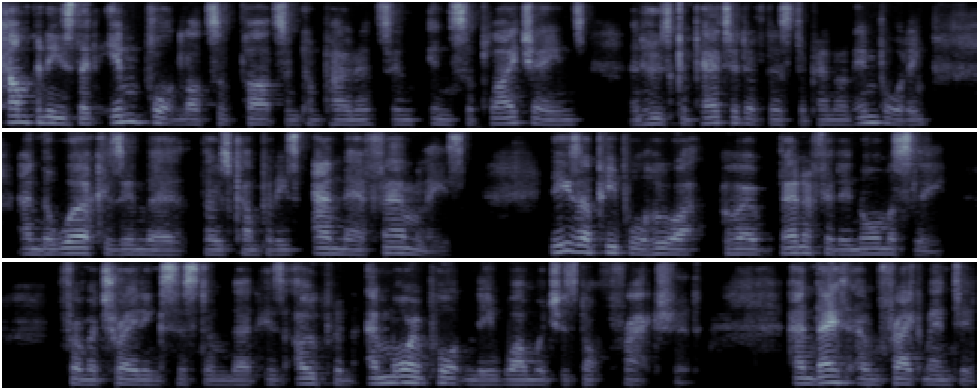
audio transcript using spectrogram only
companies that import lots of parts and components in, in supply chains and whose competitiveness depend on importing and the workers in the, those companies and their families these are people who are who benefit enormously from a trading system that is open and more importantly one which is not fractured and and fragmented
